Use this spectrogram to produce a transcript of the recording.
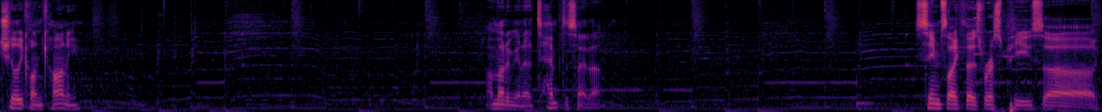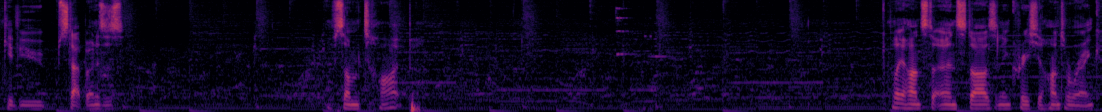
Chili con carne. I'm not even going to attempt to say that. Seems like those recipes uh, give you stat bonuses of some type. Complete hunts to earn stars and increase your hunter rank.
